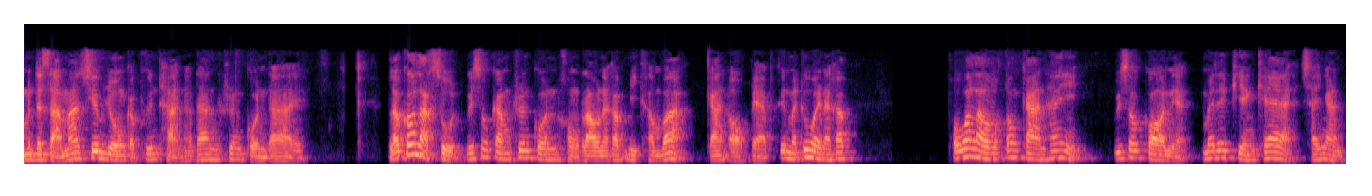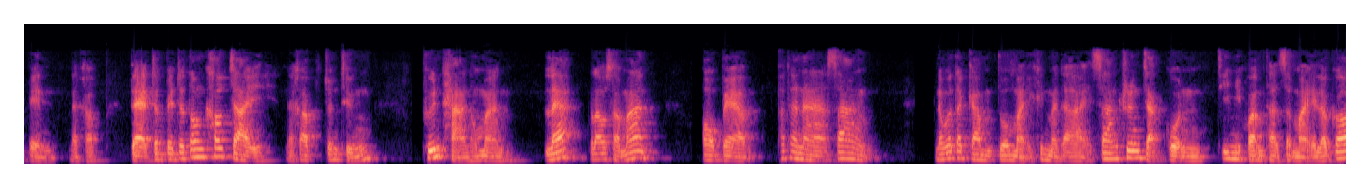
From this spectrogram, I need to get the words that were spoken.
มันจะสามารถเชื่อมโยงกับพื้นฐานทางด้านเครื่องกลได้ แล้วก็หลักสูตรวิศวกรรมเครื่องกลของเรานะครับ มีคำว่าการออกแบบขึ้นมาด้วยนะครับ เพราะว่าเราต้องการให้วิศวกรเนี่ยไม่ได้เพียงแค่ใช้งานเป็นนะครับ แต่จะเป็นจะต้องเข้าใจนะครับ จนถึงพื้นฐานของมัน และเราสามารถออกแบบ พัฒนาสร้างนวัตกรรมตัวใหม่ขึ้นมาได้ สร้างเครื่องจักรกลที่มีความทันสมัย แล้วก็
